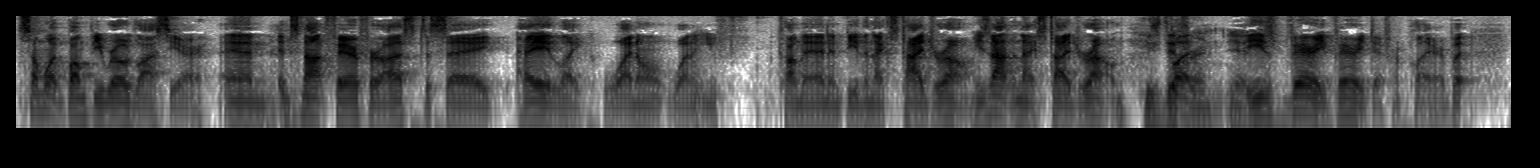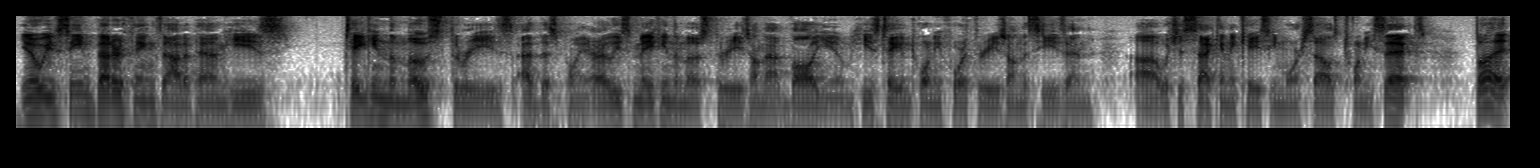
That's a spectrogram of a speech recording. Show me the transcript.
somewhat bumpy road last year, and it's not fair for us to say, "Hey, like, why don't why don't you come in and be the next Ty Jerome?" He's not the next Ty Jerome. He's different, yeah. he's very very different player. But you know, we've seen better things out of him. He's taking the most threes at this point, or at least making the most threes on that volume. He's taken 24 threes on the season, uh, which is second to Casey Morsell's 26. But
